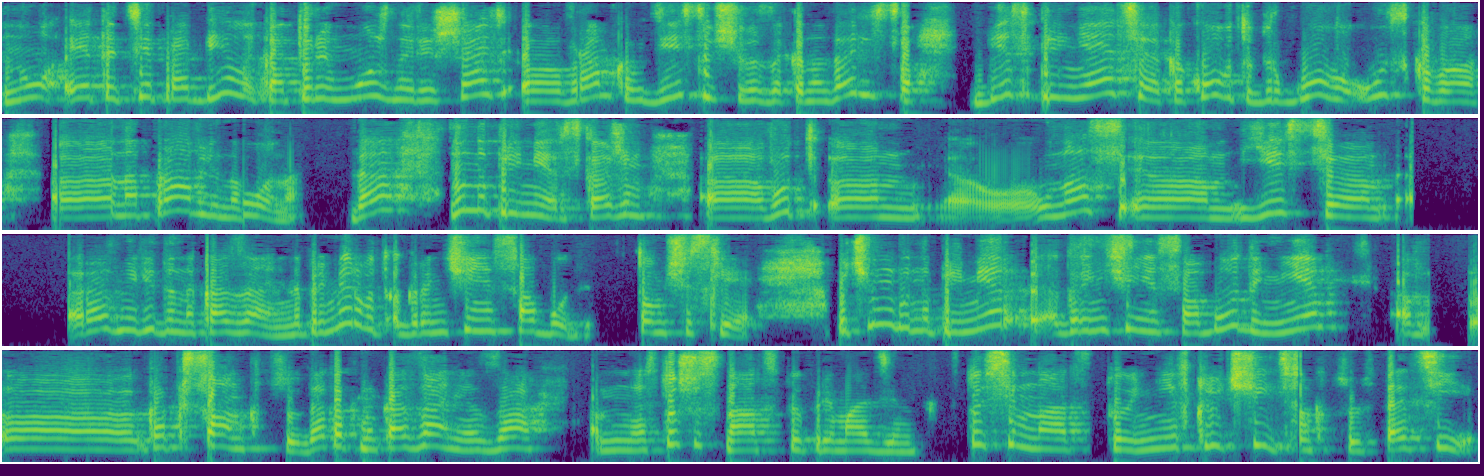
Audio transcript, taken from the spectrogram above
Но это те пробелы, которые можно решать в рамках действующего законодательства без принятия какого-то другого узкого направленного. Да? Ну, например, скажем, э, вот эм, у нас эм, есть э, разные виды наказаний. Например, вот ограничение свободы в том числе. Почему бы, например, ограничение свободы не э, как санкцию, да, как наказание за 116-ю прим. 1, 117-ю не включить санкцию статьи.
